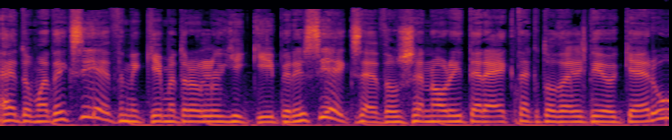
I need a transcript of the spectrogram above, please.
Εν τω μεταξύ, η Εθνική Μετρολογική Υπηρεσία εξέδωσε νωρίτερα έκτακτο δελτίο καιρού,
